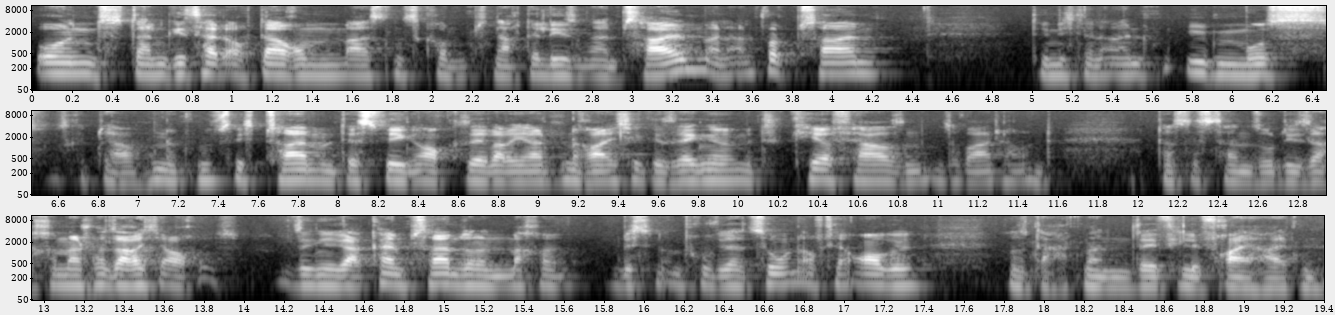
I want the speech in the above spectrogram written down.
Und dann geht es halt auch darum, meistens kommt nach der Lesung ein Psalm, ein Antwortpsalm, den ich dann einüben muss. Es gibt ja 150 Psalmen und deswegen auch sehr variantenreiche Gesänge mit Kehrversen und so weiter. Und das ist dann so die Sache. Manchmal sage ich auch, ich singe gar keinen Psalm, sondern mache ein bisschen Improvisation auf der Orgel. Also da hat man sehr viele Freiheiten.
